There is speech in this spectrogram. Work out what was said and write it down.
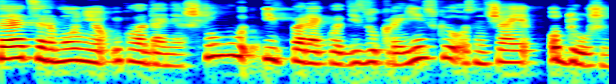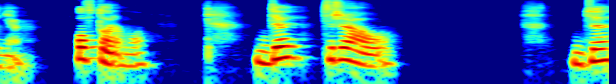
це церемонія укладання шлюбу і в перекладі з української означає одруження. Повторимо. De trouw. De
